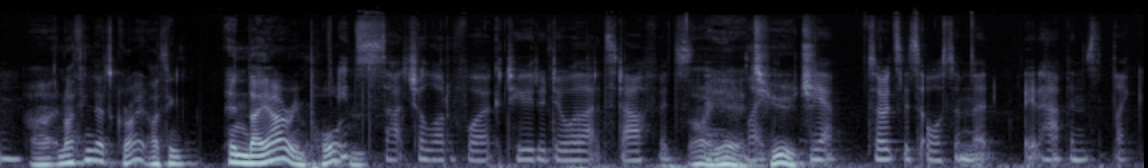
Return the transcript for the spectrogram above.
Mm. Uh, and I think that's great. I think, and they are important. It's such a lot of work too to do all that stuff. It's Oh, yeah, it's huge. Yeah, so it's it's awesome that it happens like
